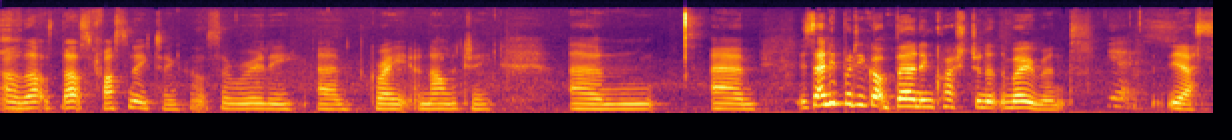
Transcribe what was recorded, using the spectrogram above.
Oh, that's that's fascinating. That's a really um, great analogy. Um, um, has anybody got a burning question at the moment? Yes. Yes.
